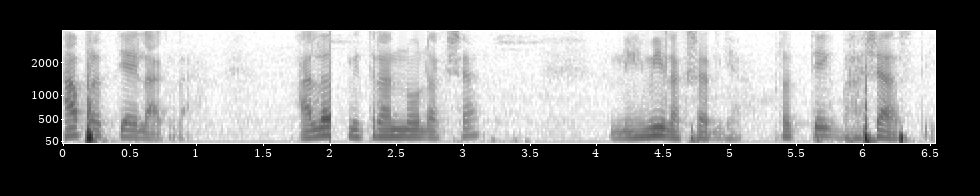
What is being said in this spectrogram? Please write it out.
हा प्रत्यय लागला. आलं मित्रांनो लक्षात? नेहमी लक्षात घ्या. प्रत्येक भाषा असते.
